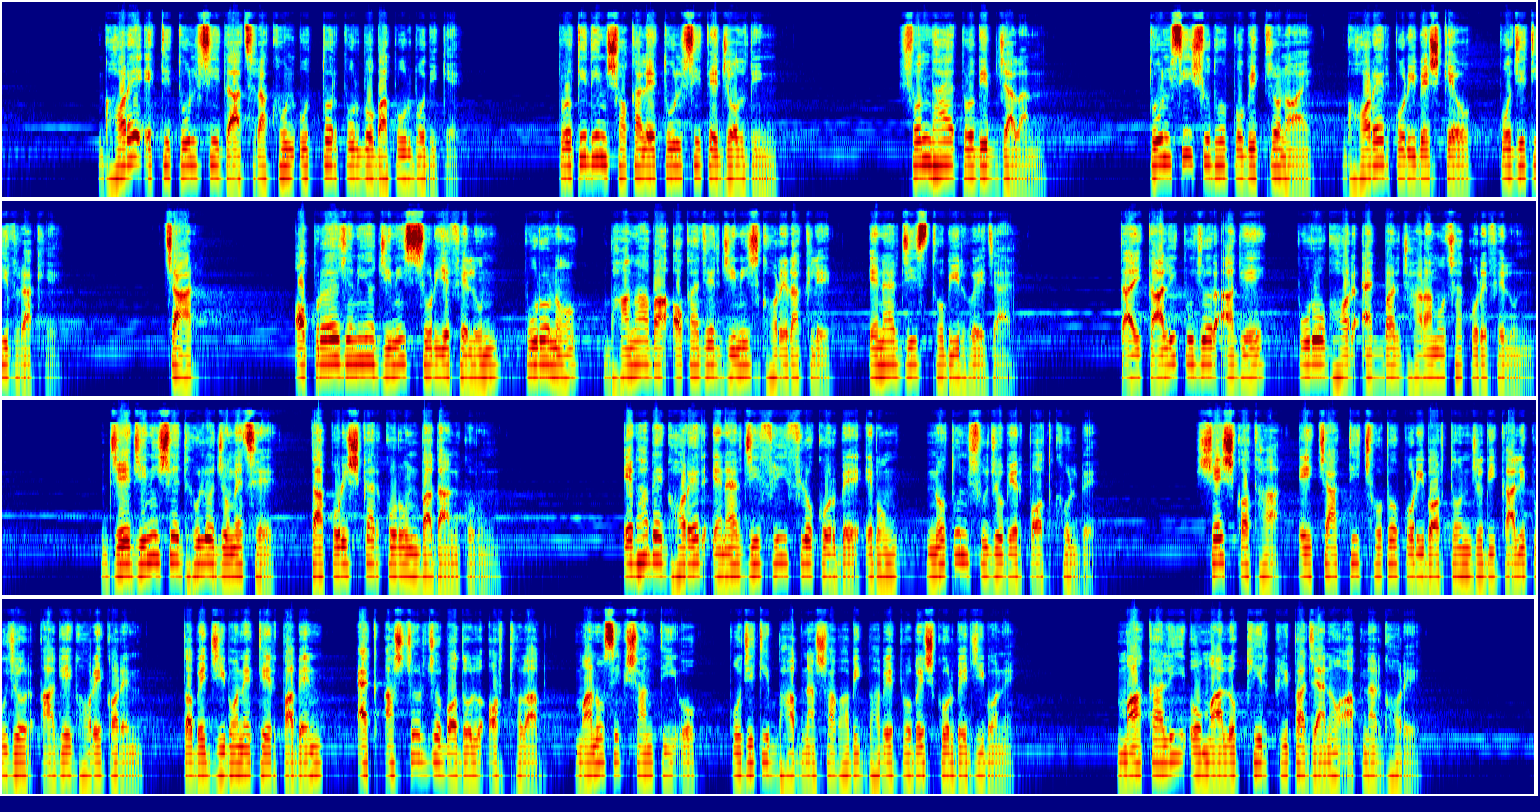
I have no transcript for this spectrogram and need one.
ঘরে একটি তুলসী গাছ রাখুন উত্তর, পূর্ব বা পূর্ব দিকে। প্রতিদিন সকালে তুলসীতে জল দিন। সন্ধ্যায় প্রদীপ জ্বালান। তুলসী শুধু পবিত্র নয়, ঘরের পরিবেশকেও পজিটিভ রাখে। চার, অপ্রয়োজনীয় জিনিস সরিয়ে ফেলুন, পুরনো, ভাঙা বা অকাজের জিনিস ঘরে রাখলে এনার্জি স্থবির হয়ে যায়। তাই কালী পুজোর আগে পুরো ঘর একবার ঝাড়ামোছা করে ফেলুন। যে জিনিসে ধুলো জমেছে, তা পরিষ্কার করুন বা দান করুন। এভাবে ঘরের এনার্জি ফ্রি ফ্লো করবে এবং নতুন সুযোগের পথ খুলবে। শেষ কথা, এই চারটি ছোট পরিবর্তন যদি কালী পুজোর আগে ঘরে করেন, তবে জীবনে টের পাবেন এক আশ্চর্য বদল অর্থলাভ, মানসিক শান্তি ও পজিটিভ ভাবনা স্বাভাবিকভাবে প্রবেশ করবে জীবনে। মা কালী ও মা লক্ষ্মীর কৃপা যেন আপনার ঘরে।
